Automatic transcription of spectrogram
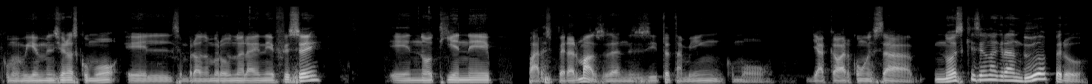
como bien mencionas, como el sembrado número uno de la NFC. Eh, no tiene para esperar más. O sea, necesita también como ya acabar con esta, no es que sea una gran duda, pero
